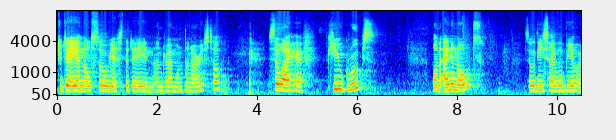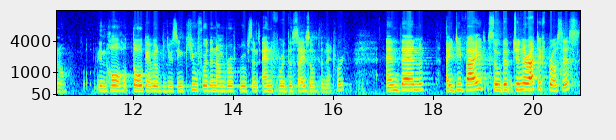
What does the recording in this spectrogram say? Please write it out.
today and also yesterday in Andrea Montanari's talk. So I have Q groups on n nodes. So these I will be, you know, in whole talk I will be using Q for the number of groups and N for the size of the network. And then I divide, so the generative process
